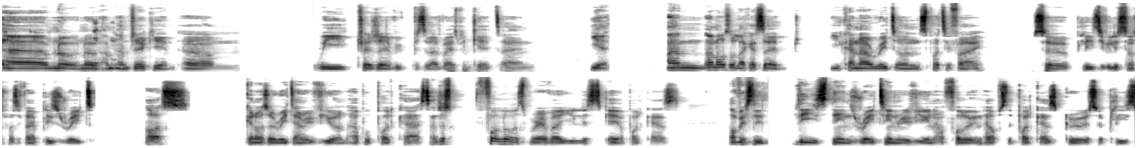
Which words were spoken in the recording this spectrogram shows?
um, no, no, I'm, I'm joking. Um, we treasure every piece of advice we get, and yeah, and and also, like I said, you can now rate on Spotify. So please, if you listen on Spotify, please rate us. You can also rate and review on Apple Podcasts, and just follow us wherever you listen get your podcasts. Obviously, these things, rating, reviewing, and following helps the podcast grow. So please,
